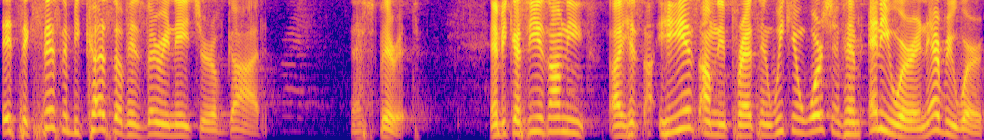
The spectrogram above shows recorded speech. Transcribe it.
it's existent because of his very nature of God. As spirit. And because he is omni, uh, his, he is omnipresent, we can worship him anywhere and everywhere,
